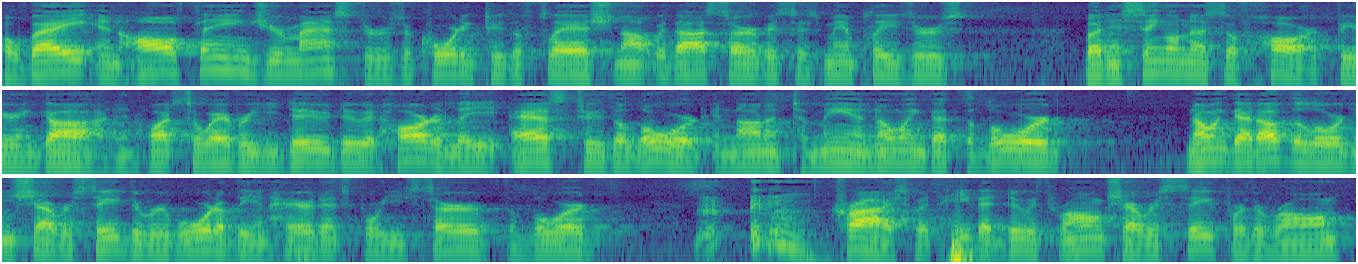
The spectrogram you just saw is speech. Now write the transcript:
obey in all things your masters according to the flesh, not with eye service as men pleasers but in singleness of heart, fearing God. And whatsoever ye do, do it heartily as to the Lord and not unto men, knowing that the Lord, knowing that of the Lord ye shall receive the reward of the inheritance, for ye serve the Lord Christ. But he that doeth wrong shall receive for the wrong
